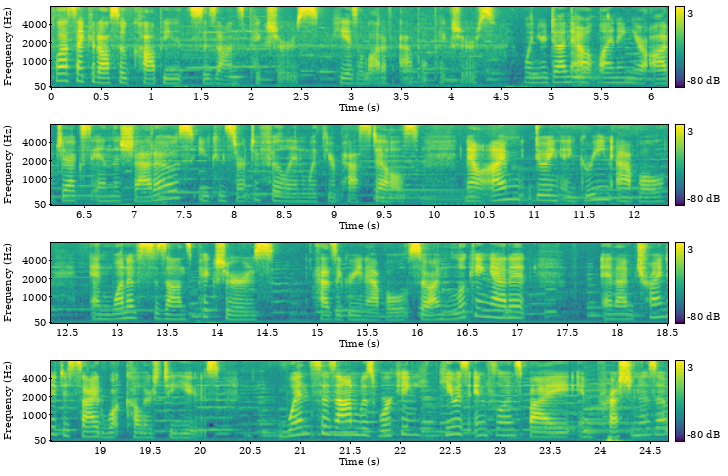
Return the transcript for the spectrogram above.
Plus I could also copy Cezanne's pictures. He has a lot of apple pictures. When you're done outlining your objects and the shadows, you can start to fill in with your pastels. Now I'm doing a green apple and one of Cezanne's pictures has a green apple. So I'm looking at it and I'm trying to decide what colors to use. When Cezanne was working, he was influenced by Impressionism,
